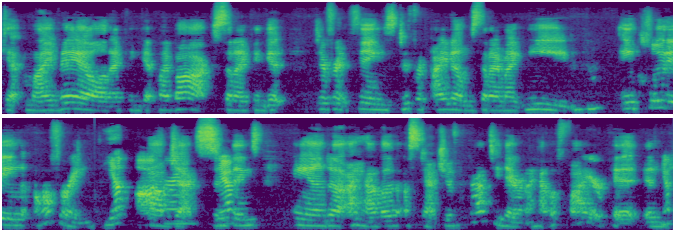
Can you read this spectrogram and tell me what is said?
get my veil and I can get my box and I can get different things, different items that I might need, Mhm. including offering Yep. Offerings. objects and Yep. things. And uh, I have a, a statue of Hecate there and I have a fire pit. And, Yep.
